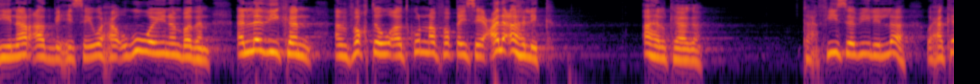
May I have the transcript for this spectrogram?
diinaar aad bixisay waxa ugu weynan badan alladii kan anfaqtahu aad ku nafaqaysay cala ahlik ahalkaaga. Fii sabiili illah waxaa ka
